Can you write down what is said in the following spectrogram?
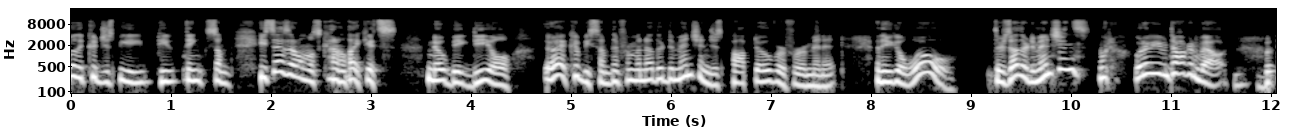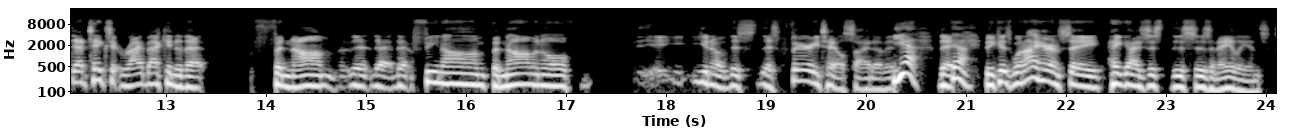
well, it could just be people think some. He says it almost kind of like it's no big deal. "Oh, It could be something from another dimension just popped over for a minute. And then you go, whoa, there's other dimensions? What, what are we even talking about? But that takes it right back into that phenom that that, that phenom phenomenal you know this this fairy tale side of it Yeah. that yeah. because when i hear him say hey guys this this isn't aliens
